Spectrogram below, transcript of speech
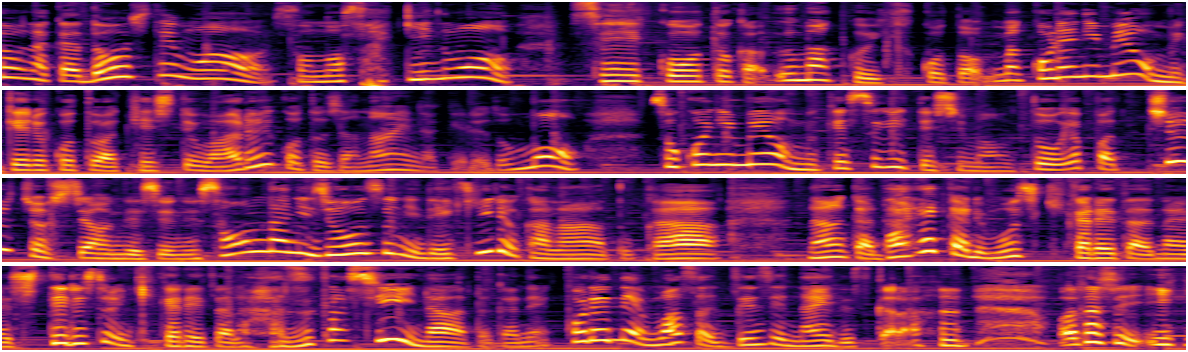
そうだからどうしてもその先の成功とかうまくいくこと、まあ、これに目を向けることは決して悪いことじゃないんだけれどもそこに目を向けすぎてしまうとやっぱ躊躇しちゃうんですよね。そんなに上手にできるかなとかなんか誰かにもし聞かれたら知ってる人に聞かれたら恥ずかしいなとかね。これねまさに全然ないですから。私一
